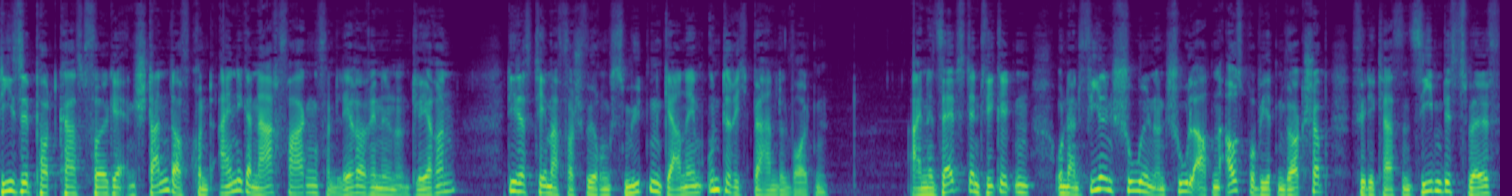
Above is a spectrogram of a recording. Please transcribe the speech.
Diese Podcast-Folge entstand aufgrund einiger Nachfragen von Lehrerinnen und Lehrern, die das Thema Verschwörungsmythen gerne im Unterricht behandeln wollten. Einen selbstentwickelten und an vielen Schulen und Schularten ausprobierten Workshop für die Klassen 7 bis 12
